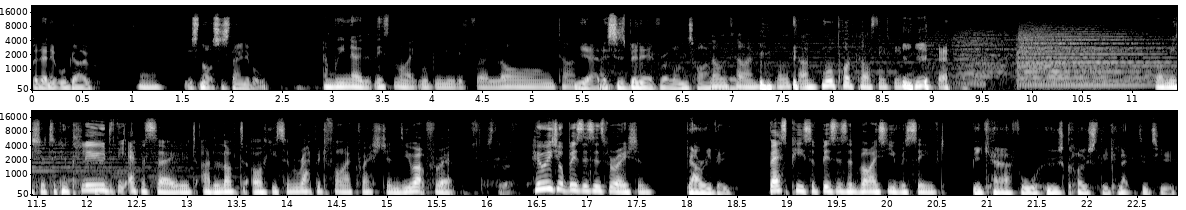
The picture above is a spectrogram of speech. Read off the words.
but then it will go. Yeah. It's not sustainable. And we know that this mic will be needed for a long time. Yeah, this has been here for a long time. long already. time, long time. More podcasts need to be. yeah. Well, Mesha, to conclude the episode, I'd love to ask you some rapid fire questions. You up for it? Let's do it. Who is your business inspiration? Gary V. Best piece of business advice you've received? Be careful who's closely connected to you.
